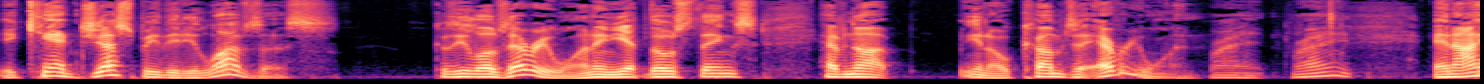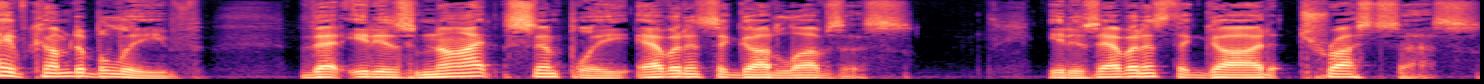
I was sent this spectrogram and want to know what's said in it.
It can't just be that He loves us because He loves everyone, and yet those things have not, you know, come to everyone. Right. Right. And I have come to believe that it is not simply evidence that God loves us, it is evidence that God trusts us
